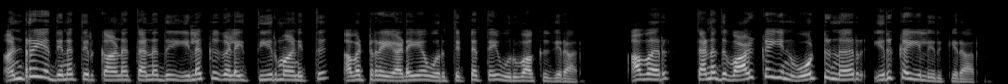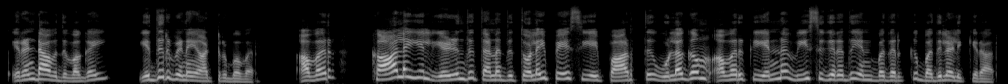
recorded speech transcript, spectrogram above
அன்றைய தினத்திற்கான தனது இலக்குகளை தீர்மானித்து அவற்றை அடைய ஒரு திட்டத்தை உருவாக்குகிறார். அவர் தனது வாழ்க்கையின் ஓட்டுநர் இருக்கையில் இருக்கிறார். இரண்டாவது வகை எதிர்வினையாற்றுபவர் அவர் காலையில் எழுந்து தனது தொலைபேசியை பார்த்து உலகம் அவருக்கு என்ன வீசுகிறது என்பதற்கு பதிலளிக்கிறார்.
